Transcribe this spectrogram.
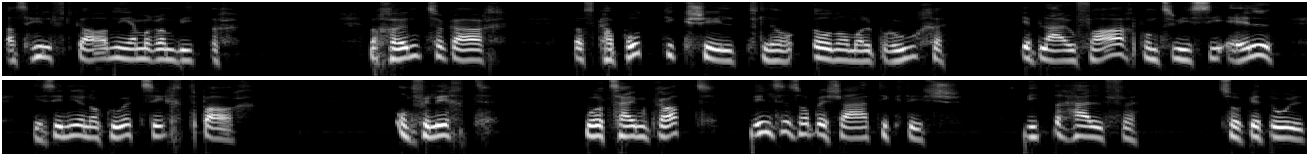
das hilft gar niemandem weiter. Man könnte sogar das kaputte Schild hier nochmal brauchen die blaue Farbe und das weiße L, die sind ja noch gut sichtbar. Und vielleicht wird es einem gerade weil sie so beschädigt ist, weiterhelfen zur Geduld.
